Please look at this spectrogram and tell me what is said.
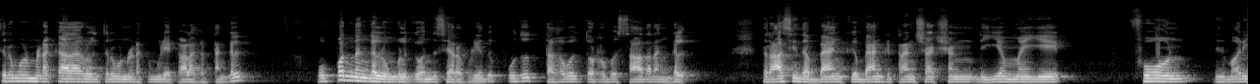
திருமணம் நடக்காதவர்கள் திருமணம் நடக்கக்கூடிய காலகட்டங்கள். ஒப்பந்தங்கள் உங்களுக்கு வந்து சேரக்கூடியது. புது தகவல் தொடர்பு சாதனங்கள். இந்த ராசி இந்த பேங்க்கு பேங்க் டிரான்சாக்ஷன் இந்த இஎம்ஐஏ ஃபோன் இது மாதிரி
